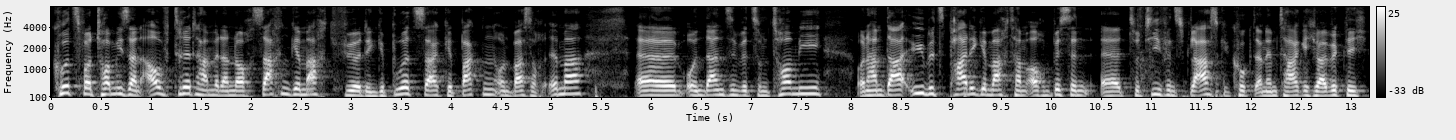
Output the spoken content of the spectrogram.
kurz vor Tommy sein Auftritt haben wir dann noch Sachen gemacht für den Geburtstag, gebacken und was auch immer. Ähm, und dann sind wir zum Tommy und haben da übelst Party gemacht, haben auch ein bisschen äh, zu tief ins Glas geguckt an dem Tag. Ich war wirklich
